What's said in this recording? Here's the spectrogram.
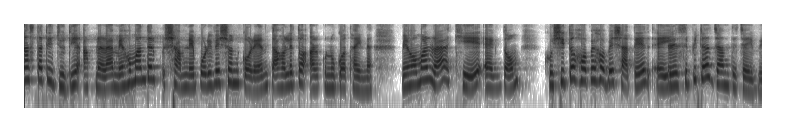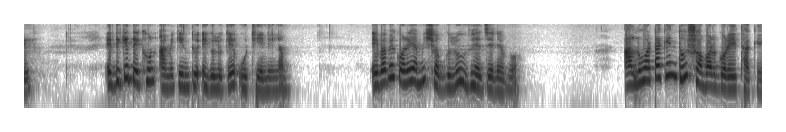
নাস্তাটি যদি আপনারা মেহমানদের সামনে পরিবেশন করেন, তাহলে তো আর কোনো কথাই না। মেহমানরা খেয়ে একদম খুশি তো হবে হবে সাথে এই রেসিপিটা জানতে চাইবে। এদিকে দেখুন, আমি কিন্তু এগুলোকে উঠিয়ে নিলাম। এভাবে করে আমি সবগুলো ভেজে নেব। আলুয়াটা কিন্তু সবার গড়েই থাকে।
